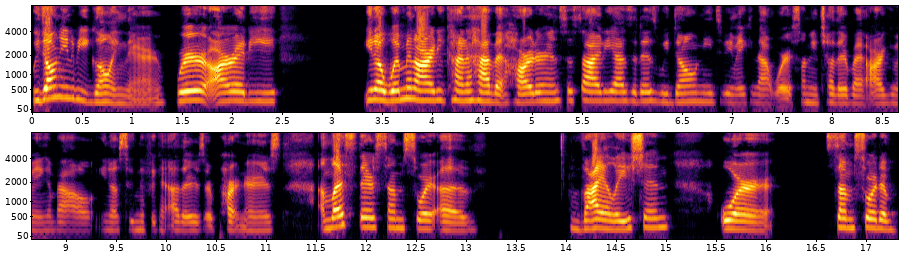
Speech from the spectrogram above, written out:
we don't need to be going there. We're already you know, women already kind of have it harder in society as it is. We don't need to be making that worse on each other by arguing about, you know, significant others or partners unless there's some sort of violation or some sort of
